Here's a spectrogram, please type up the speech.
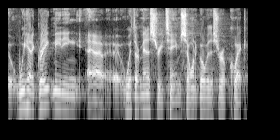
we had a great meeting uh, with our ministry team, so I want to go over this real quick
